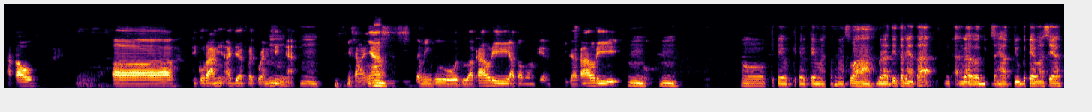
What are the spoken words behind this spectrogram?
atau eh dikurangi aja frekuensinya Hmm. misalnya Hmm. seminggu dua kali atau mungkin tiga kali Hmm. Hmm. Oke oke oke mas. Mas. Wah berarti ternyata nggak nggak lebih sehat juga ya mas ya?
